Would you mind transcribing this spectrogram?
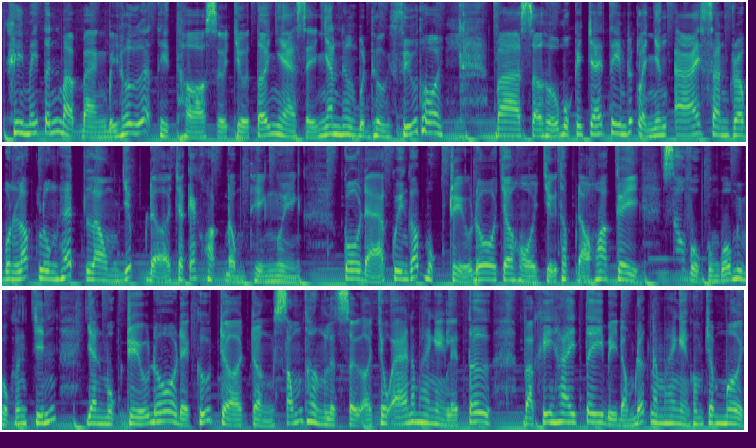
khi máy tính mà bạn bị hư á, thì thợ sửa chữa tới nhà sẽ nhanh hơn bình thường xíu thôi. Và sở hữu một cái trái tim rất là nhân ái Sandra Bullock luôn hết lòng giúp đỡ cho các hoạt động thiện nguyện. Cô đã quyên góp một triệu đô cho hội chữ thập đỏ Hoa Kỳ sau vụ khủng bố 11 tháng 9 dành một triệu đô để cứu trợ trận sóng thần lịch sử ở châu Á năm 2004 và khi Haiti bị động đất năm 2010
